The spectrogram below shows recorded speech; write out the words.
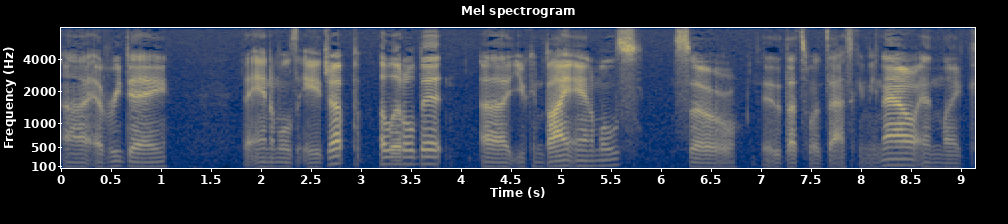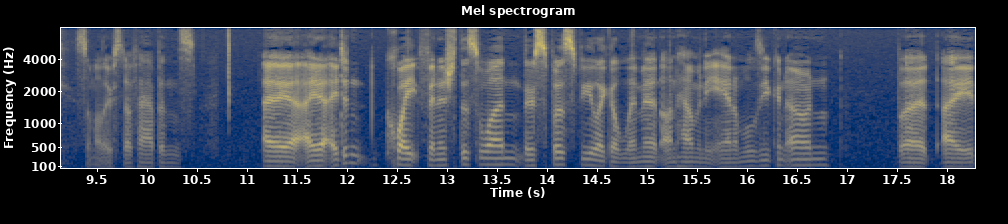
Uh, every day, the animals age up a little bit. Uh, you can buy animals, so uh, that's what it's asking me now, and like some other stuff happens. I, I I didn't quite finish this one. There's supposed to be like a limit on how many animals you can own, but I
